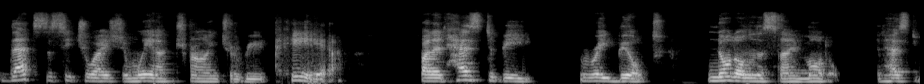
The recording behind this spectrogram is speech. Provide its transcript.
that's the situation we are trying to repair, but it has to be rebuilt not on the same model. It has to,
